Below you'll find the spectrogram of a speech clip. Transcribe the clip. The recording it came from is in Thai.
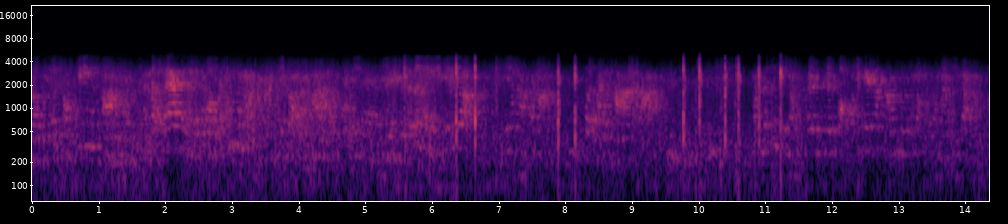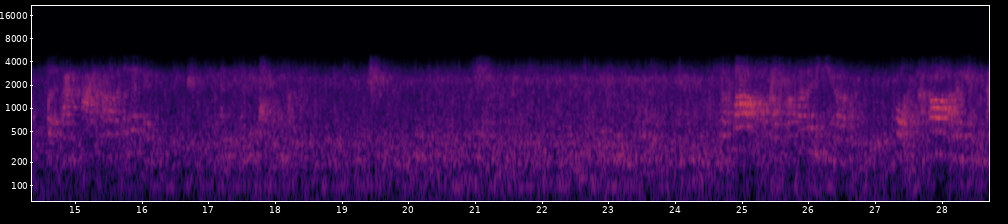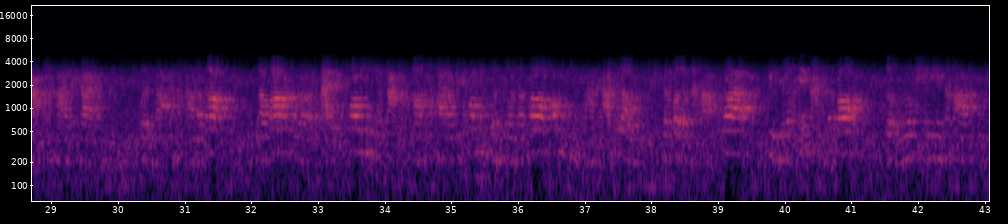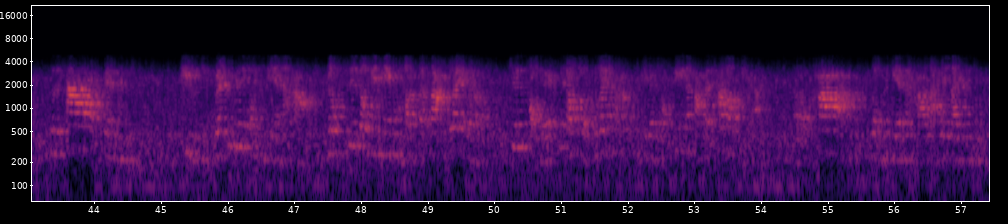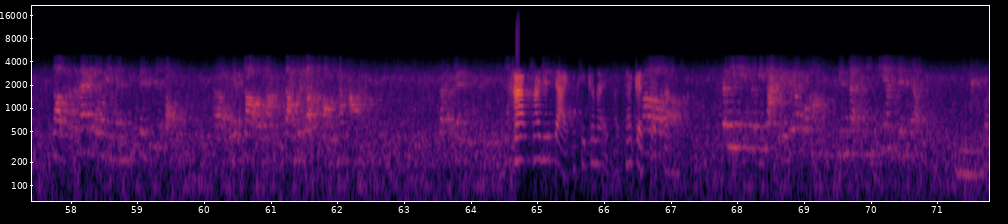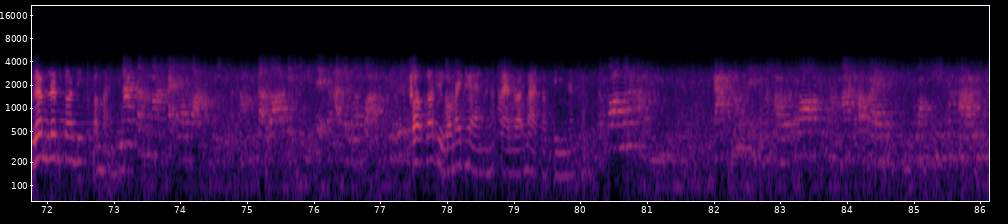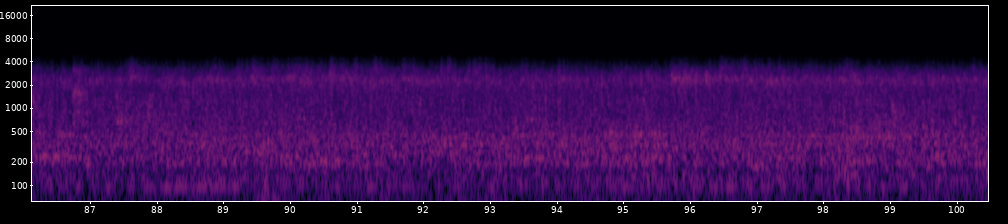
อ่อ นแล้วก็ข้อมูลสินค้านะคะที่เราจะเปิดนะคะว่าอยู่ในประเทศไหนแล้วก็เกิดโลเคชั่นนะคะคือถ้าเป็นเว็บที่ไม่ลงทะเบียนนะคะยกชื่อโดเมนเนมของเราจะตามด้วยชื่อของเว็บที่เราเปิดด้วยนะคะคือเป็นช้อปปี้นะคะแต่ถ้าเราเสียค่าลงทะเบียนนะคะรายรายนึงเราจะได้โดเมนเนที่เป็นชื่อของเว็บเราค่ะจำเว็บเราของนะคะจะเป็น ค่าค่าใช้จ่ายเขาคิดเท่าไหร่ครับถ้าเกิดก็จะทจะมีจะมีหลายเรื่องค่ะเป็นแบบพรีเมียมเป็นแบบเริ่มเริ่มต้นที่ประมาณน่าจะประมาณแปดร้อยบาทต่อปีนะคะแต่ว่าเป็นพิเศษก็อาจจะน้อยกว่าก็ก็ถือว่าไม่แพงนะครับแปดร้อยบาทต่อปีนะครับแล้วก็เมื่อทำการทำเสร็จนะคะแล้วก็สามารถเข้าไปล็อกอินนะคะ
